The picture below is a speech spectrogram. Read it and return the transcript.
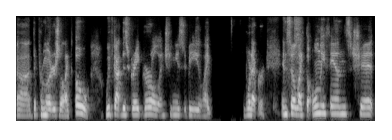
uh, the promoters are like, oh, we've got this great girl and she needs to be like whatever. And so like the OnlyFans shit,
